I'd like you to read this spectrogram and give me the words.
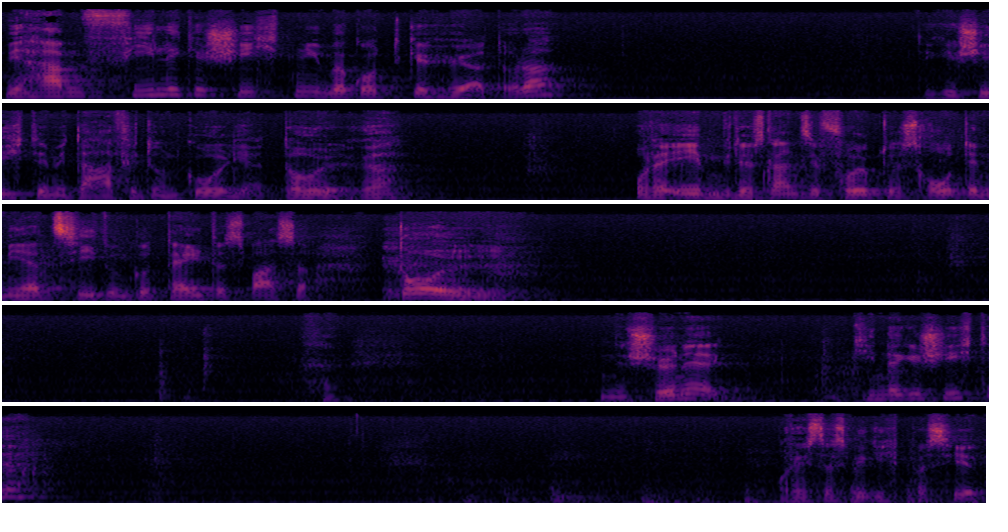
Wir haben viele Geschichten über Gott gehört, oder? Die Geschichte mit David und Goliath, toll, ja? Oder eben, wie das ganze Volk durchs Rote Meer zieht und Gott teilt das Wasser, toll. Eine schöne Kindergeschichte? Oder ist das wirklich passiert?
